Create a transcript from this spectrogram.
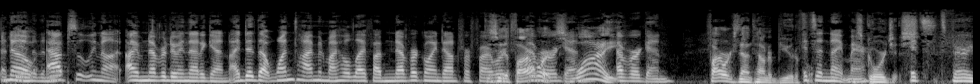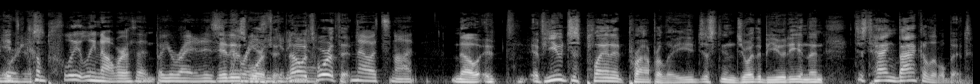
at the end no, of the night? absolutely not. I'm never doing that again. I did that one time in my whole life. I'm never going down for fireworks, the fireworks. ever again. Why? Ever again. Fireworks downtown are beautiful. It's a nightmare. It's gorgeous. It's It's very gorgeous. It's completely not worth it. But you're right. It is. it is crazy worth it. getting No, it's out. worth it. No, it's not. No, it, if you just plan it properly, you just enjoy the beauty and then just hang back a little bit.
